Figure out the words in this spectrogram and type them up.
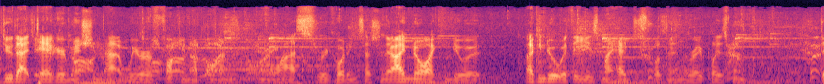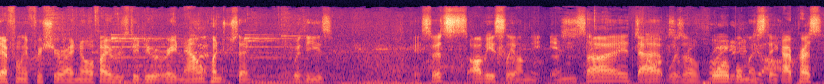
do that dagger mission that we were fucking up on in the last recording session. There. I know I can do it. I can do it with ease. My head just wasn't in the right placement. Definitely for sure. I know if I was to do it right now, 100% with ease. Okay, so it's obviously on the inside. That was a horrible mistake. I pressed,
